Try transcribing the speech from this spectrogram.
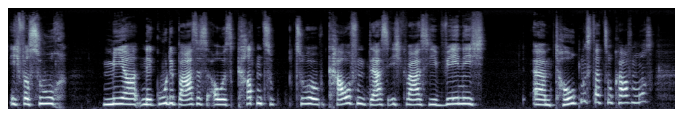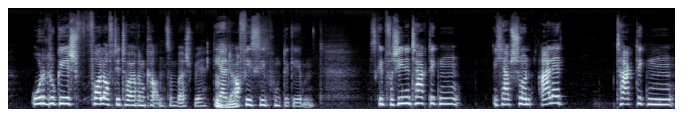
ich versuche mir eine gute Basis aus Karten zu, zu kaufen, dass ich quasi wenig ähm, Tokens dazu kaufen muss. Oder du gehst voll auf die teuren Karten zum Beispiel, die halt mhm. halt auch viel Siegpunkte geben. Es gibt verschiedene Taktiken. Ich habe schon alle Taktiken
